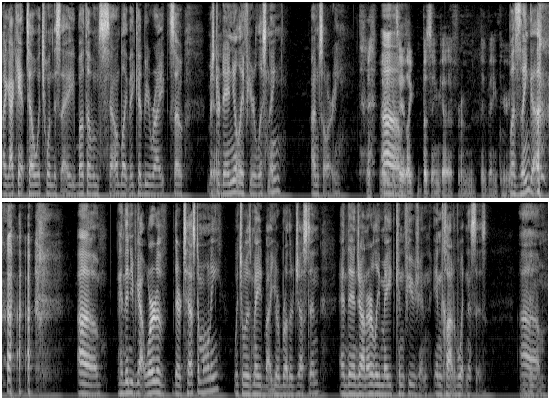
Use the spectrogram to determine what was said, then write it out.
Like I can't tell which one to say. Both of them sound like they could be right. So, Mr. Yeah. Daniel, if you're listening, I'm sorry. You could say Um, like Bazinga from Big Bang Theory. Bazinga. um, and then you've got Word of Their Testimony, which was made by your brother Justin. And then John Early made Confusion in Cloud of Witnesses. Um,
